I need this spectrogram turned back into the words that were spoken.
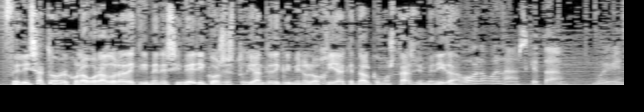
Felisa Torre, colaboradora de Crímenes Ibéricos, estudiante de Criminología, ¿qué tal? ¿Cómo estás? Bienvenida. Hola, buenas, ¿qué tal? Muy bien.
